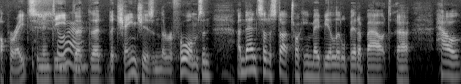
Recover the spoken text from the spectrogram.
operates and indeed sure. the, the, the, changes and the reforms, and, and then sort of start talking maybe a little bit about uh, how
